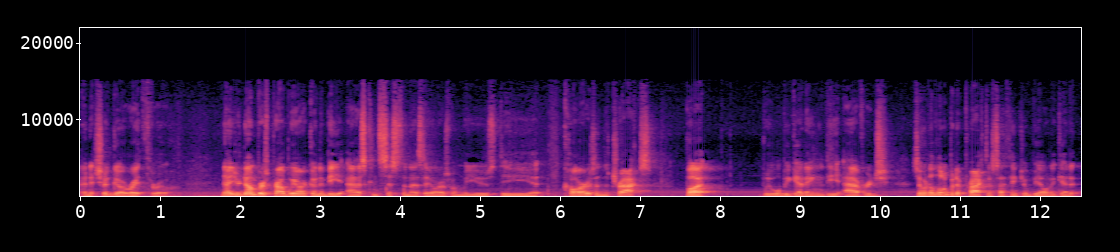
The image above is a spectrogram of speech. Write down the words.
and it should go right through. Now your numbers probably aren't going to be as consistent as they are as when we use the cars and the tracks, but we will be getting the average. So with a little bit of practice, I think you'll be able to get it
